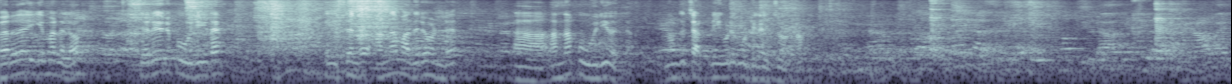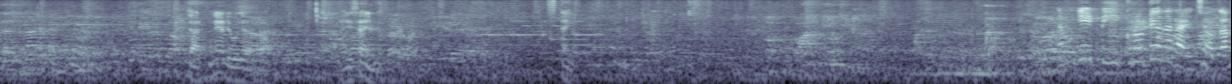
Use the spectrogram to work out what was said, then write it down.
വെറുതെ കഴിക്കുമ്പോഴല്ലോ ചെറിയൊരു പൂരിയുടെ ടേസ്റ്റ് ഉണ്ട്. അന്ന മധുരമുണ്ട്. അന്നാ അന്ന പൂരിയുമല്ല. നമുക്ക് ചട്നിയും കൂടി കൂട്ടി കഴിച്ചു നോക്കാം. ചട്നി അടിപൊളിയാണോ നമുക്ക് ഈ ടീ ക്രോട്ടി ഒന്ന് കഴിച്ചു നോക്കാം.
